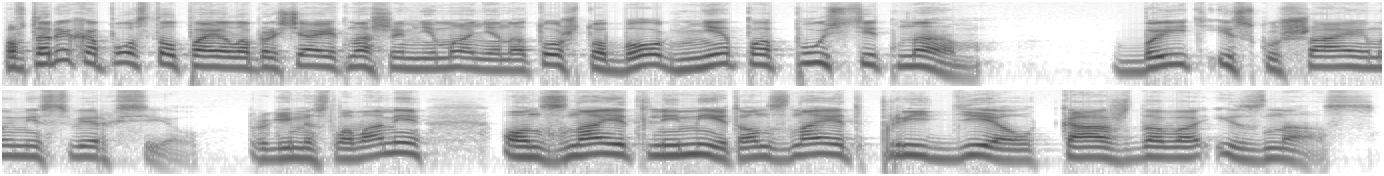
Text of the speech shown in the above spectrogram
Во-вторых, апостол Павел обращает наше внимание на то, что Бог не попустит нам быть искушаемыми сверх сил. Другими словами, Он знает лимит, Он знает предел каждого из нас.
